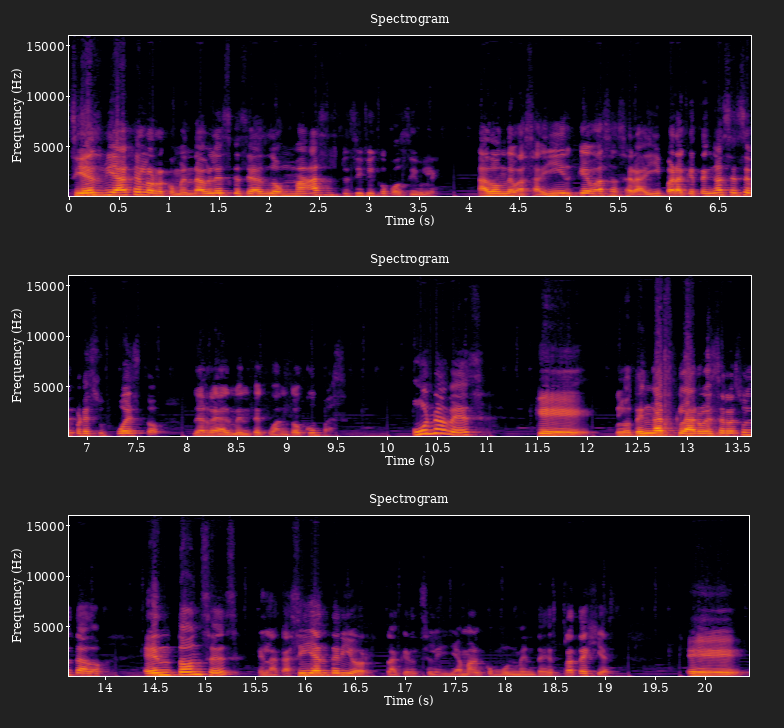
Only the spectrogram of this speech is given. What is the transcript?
Si es viaje, lo recomendable es que seas lo más específico posible. A dónde vas a ir, qué vas a hacer ahí, para que tengas ese presupuesto de realmente cuánto ocupas. Una vez que lo tengas claro ese resultado, entonces, en la casilla anterior, la que se le llaman comúnmente estrategias, eh,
